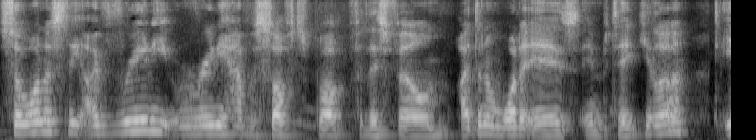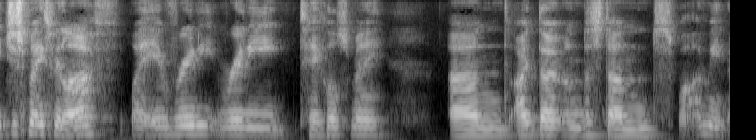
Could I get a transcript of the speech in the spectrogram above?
So honestly, I really, really have a soft spot for this film. I don't know what it is in particular. It just makes me laugh. Like it really, really tickles me and I don't understand. Well, I mean,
